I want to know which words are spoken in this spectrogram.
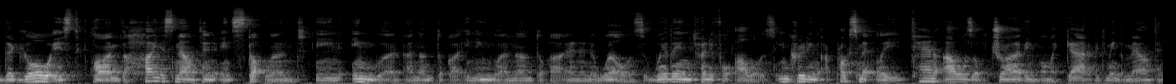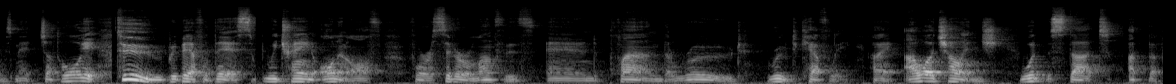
The goal is to climb the highest mountain in Scotland, in England, uh, and in England, and in the Wales within 24 hours, including approximately 10 hours of driving. Oh my god, between the mountains, To prepare for this, we train on and off for several months and plan the road route carefully. Hi, our challenge would start at the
